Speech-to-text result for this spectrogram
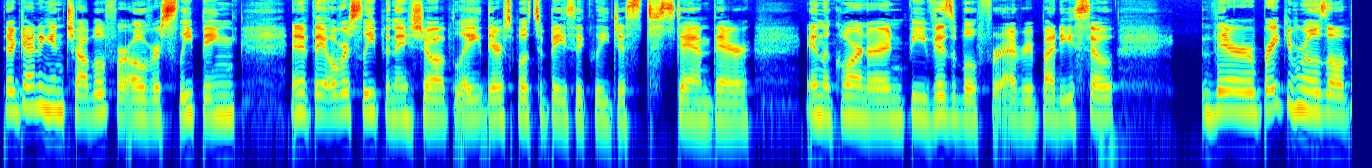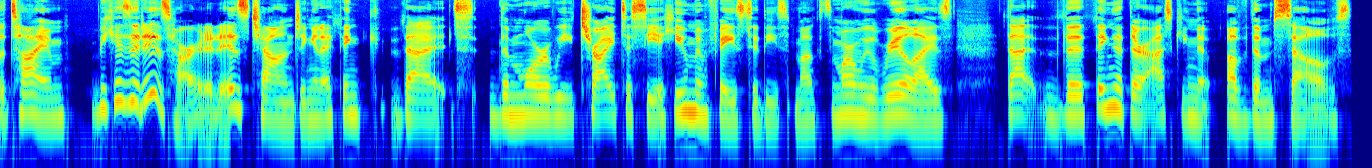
they're getting in trouble for oversleeping. And if they oversleep and they show up late, they're supposed to basically just stand there in the corner and be visible for everybody. So they're breaking rules all the time because it is hard. It is challenging. And I think that the more we try to see a human face to these monks, the more we realize that the thing that they're asking of themselves,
